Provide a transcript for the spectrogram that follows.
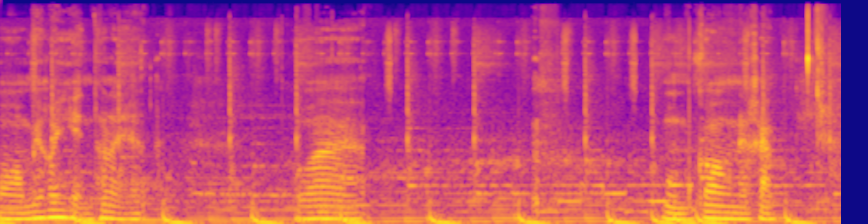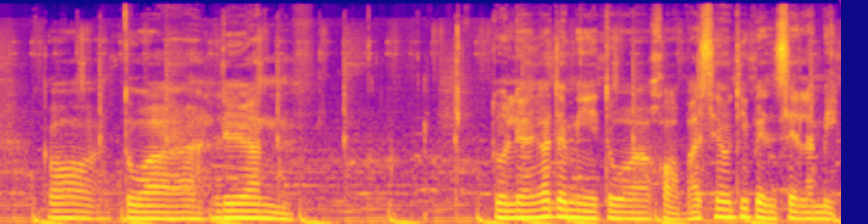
มองไม่ค่อยเห็นเท่าไหร่ครับเพราะว่ามุมกล้องนะครับ ก็ตัวเรือน ตัวเรือนก็จะมีตัวขอบบาเซลที่เป็นเซรามิก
